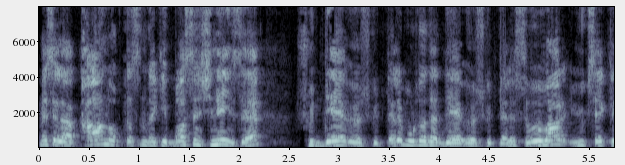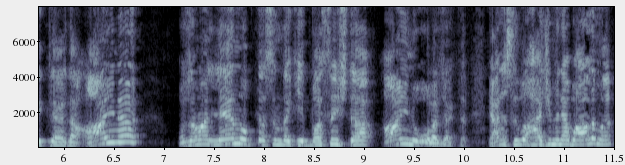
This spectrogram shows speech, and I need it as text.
mesela K noktasındaki basınç neyse şu D öz kütleli. Burada da D öz kütleli sıvı var. Yükseklikler de aynı. O zaman L noktasındaki basınç da aynı olacaktır. Yani sıvı hacmine bağlı mı?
